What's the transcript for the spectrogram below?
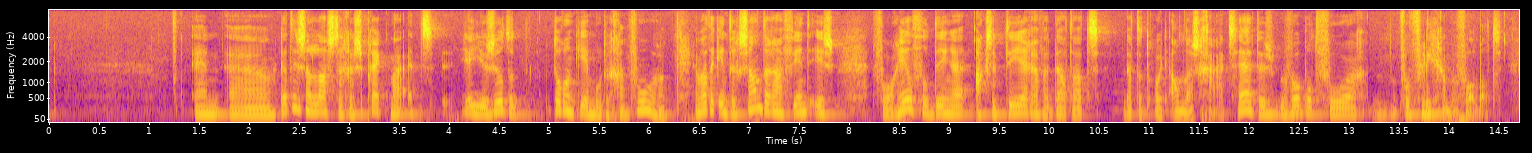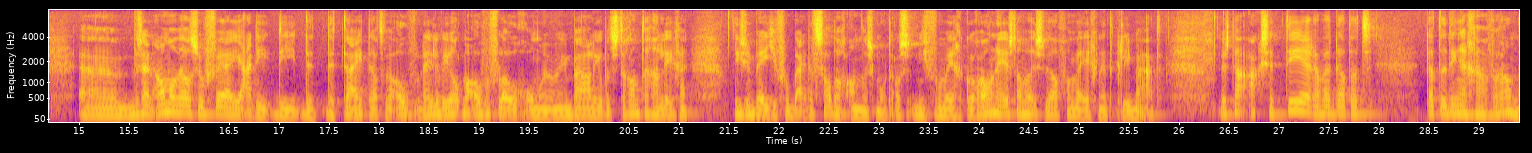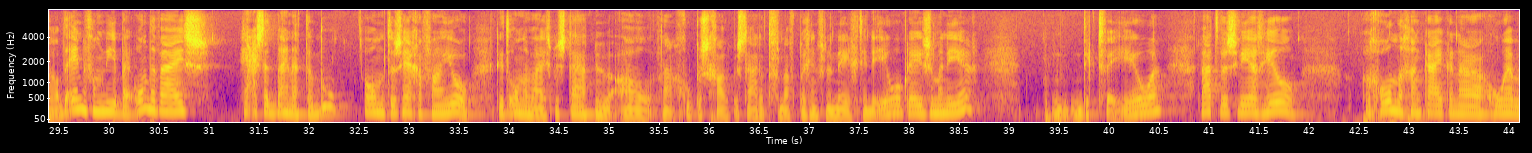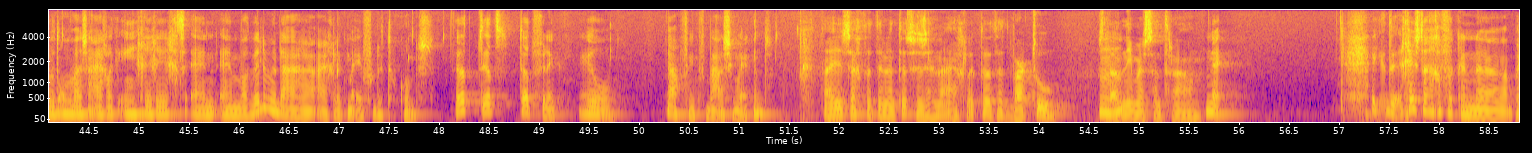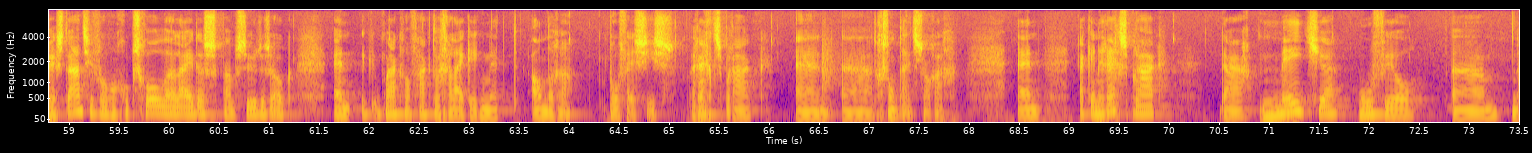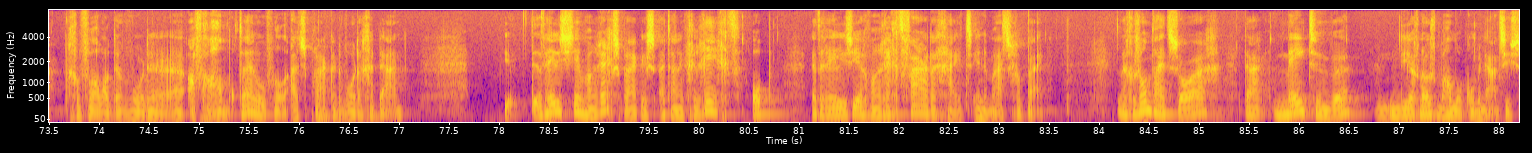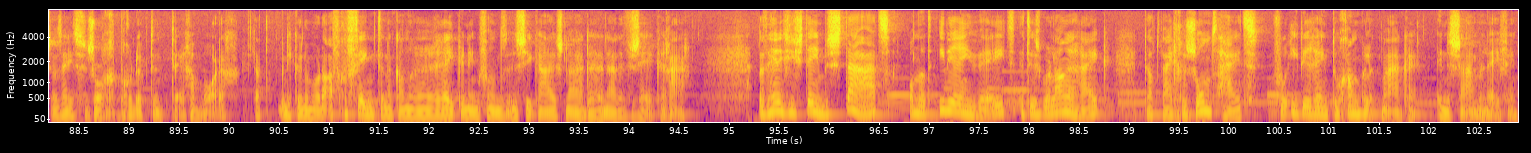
En uh, dat is een lastig gesprek, maar het, je, je zult het toch een keer moeten gaan voeren. En wat ik interessant eraan vind is, voor heel veel dingen accepteren we dat, dat, dat het ooit anders gaat. Hè? Dus bijvoorbeeld voor, voor vliegen bijvoorbeeld. Uh, we zijn allemaal wel zover, ja, die, die, de, de tijd dat we over de hele wereld maar overvlogen om in Bali op het strand te gaan liggen, die is een beetje voorbij. Dat zal toch anders moeten. Als het niet vanwege corona is, dan is het wel vanwege het klimaat. Dus daar accepteren we dat, het, dat de dingen gaan veranderen. Op de een of andere manier bij onderwijs ja, is dat bijna taboe om te zeggen van joh, dit onderwijs bestaat nu al, nou goed beschouwd bestaat het vanaf het begin van de 19e eeuw op deze manier. Dik twee eeuwen. Laten we eens weer eens heel grondig gaan kijken naar hoe hebben we het onderwijs eigenlijk ingericht en, en wat willen we daar eh, eigenlijk mee voor de toekomst. Dat, dat, dat vind ik heel, ja, vind ik verbazingwekkend. Nou, je zegt het in een tussenzin eigenlijk, dat het waartoe staat mhm. niet meer centraal. Nee, gisteren gaf ik een uh, presentatie voor een groep schoolleiders, maar bestuurders ook. En ik maak wel vaak de vergelijking met andere professies. Rechtspraak en uh, de gezondheidszorg. En in de rechtspraak, daar meet je hoeveel uh, nou, gevallen er worden uh, afgehandeld. Hè, hoeveel uitspraken er worden gedaan. Het hele systeem van rechtspraak is uiteindelijk gericht op het realiseren van rechtvaardigheid in de maatschappij. In de gezondheidszorg, daar meten we diagnose-behandelcombinaties. Dat heet zorgproducten tegenwoordig. Dat, die kunnen worden afgevinkt en dan kan er een rekening van een ziekenhuis naar de, naar de verzekeraar. Dat hele systeem bestaat omdat iedereen weet: het is belangrijk dat wij gezondheid voor iedereen toegankelijk maken in de samenleving.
